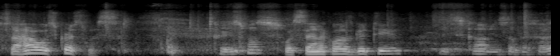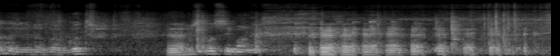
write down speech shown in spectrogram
So how was Christmas? Christmas, Was Santa Claus good to you? it's coming Santa Claus, you know, go good. Yeah. Christmas money.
